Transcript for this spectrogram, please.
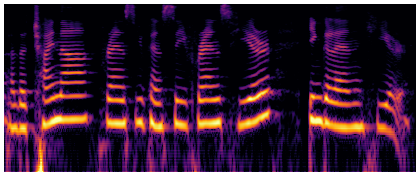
Uh, the China, France, you can see France here, England here.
